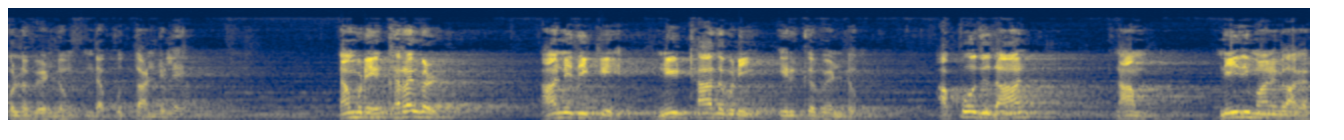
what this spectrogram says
கொள்ள வேண்டும் இந்த புத்தாண்டிலே. நம்முடைய கரங்கள் ஆநிதிக்கு நீட்டாதபடி இருக்க வேண்டும். அப்போதுதான் நாம் நீதிமான்களாக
